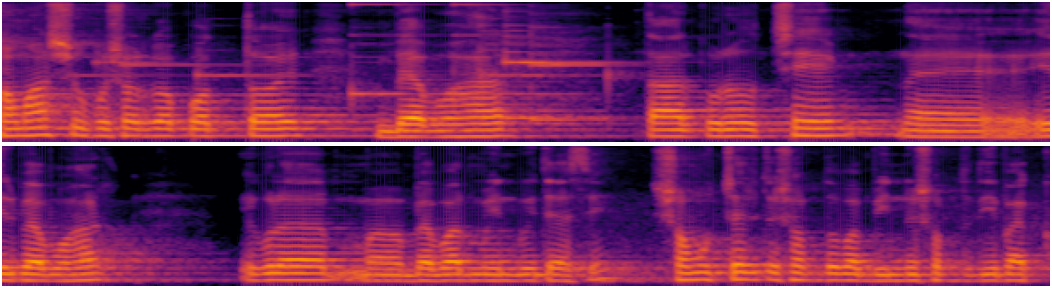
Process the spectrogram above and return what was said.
সমাস উপসর্গ প্রত্যয় ব্যবহার তারপরে হচ্ছে এর ব্যবহার এগুলা ব্যবহার মেন বইতে আছে। সমুচ্চারিত শব্দ বা ভিন্ন শব্দ দিয়ে বাক্য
